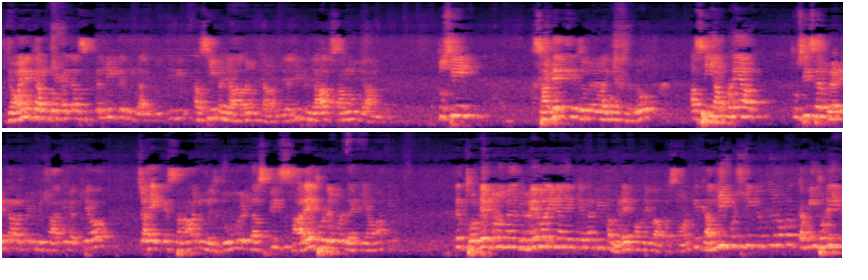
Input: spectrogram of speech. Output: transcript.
ਜੁਆਇਨ ਕਰਨ ਤੋਂ ਪਹਿਲਾਂ ਅਸੀਂ ਕੱਲੀ ਕੱਲੀ ਗੱਲ ਕੀਤੀ ਵੀ ਅਸੀਂ ਪੰਜਾਬ ਨੂੰ ਜਾਣਦੇ ਹਾਂ ਜੀ, ਪੰਜਾਬ ਸਾਨੂੰ ਜਾਣਦਾ ਤੁਸੀਂ ਸਾਡੇ ਤੇ ਜ਼ਿੰਮੇਵਾਰੀਆਂ ਛੱਡੋ, ਅਸੀਂ ਆਪਣੇ ਆਪ, ਤੁਸੀਂ ਸਿਰਫ ਰੈੱਡ ਕਾਰਪੇਟ ਵਿਛਾ ਕੇ ਰੱਖਿਓ ਚਾਹੇ ਕਿਸਾਨ, ਮਜ਼ਦੂਰ ਇੰਡਸਟਰੀ ਸਾਰੇ ਤੁਹਾਡੇ ਕੋਲ ਲੈ ਕੇ ਆਵਾਂਗੇ। ਤੇ ਤੁਹਾਡੇ ਕੋਲੋਂ ਮੈਂ ਜ਼ਿੰਮੇਵਾਰੀ ਨਾਲ ਇਹ ਕਹਿਣਾ ਵੀ ਭੰਗੜੇ ਪਾਉਂਦੇ ਵਾਪਸ ਆਉਣ ਕਿ ਗੱਲ ਹੀ ਕੁਛ ਨਹੀਂ, ਕਿਉਂਕਿ ਉਹਨਾਂ ਕੋਲ ਕਮੀ ਥੋੜੀ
